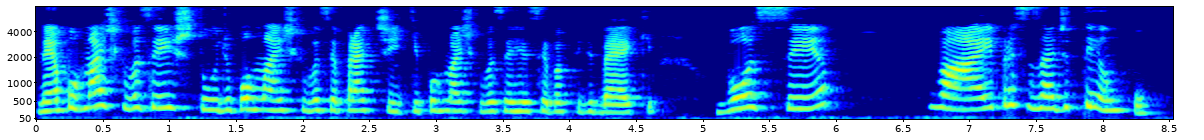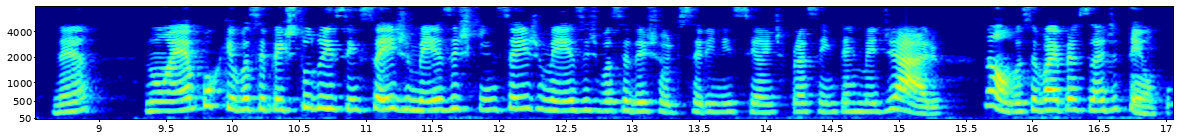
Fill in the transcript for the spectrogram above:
Né? Por mais que você estude, por mais que você pratique, por mais que você receba feedback, você vai precisar de tempo, né? Não é porque você fez tudo isso em seis meses que em seis meses você deixou de ser iniciante para ser intermediário. Não, você vai precisar de tempo.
